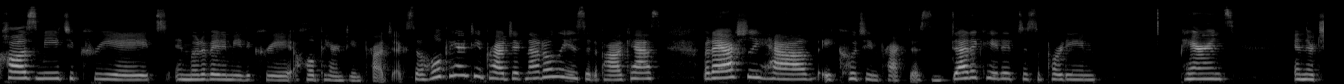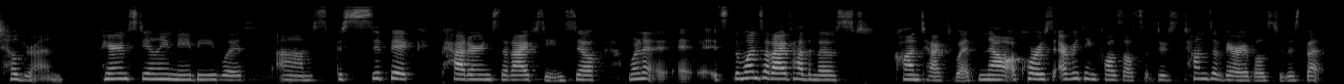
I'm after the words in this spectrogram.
caused me to create and motivated me to create Whole Parenting Project. So, Whole Parenting Project, not only is it a podcast, but I actually have a coaching practice dedicated to supporting parents and their children. Parents dealing maybe with um, specific patterns that I've seen. So, it, it's the ones that I've had the most contact with. Now, of course, everything falls out. There's tons of variables to this, but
